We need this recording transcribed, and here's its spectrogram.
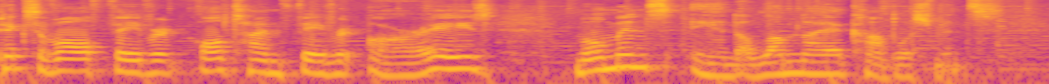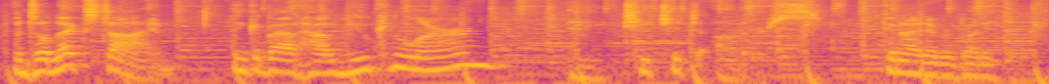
pics of all favorite all-time favorite RAs, moments, and alumni accomplishments. Until next time, think about how you can learn and teach it to others. Good night, everybody.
